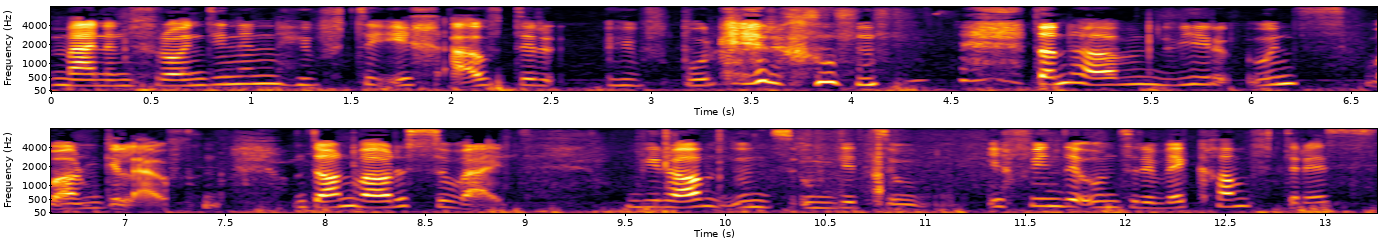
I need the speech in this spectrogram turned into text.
meinen Freundinnen hüpfte ich auf der Hüpfburg herum. Dann haben wir uns warm gelaufen und dann war es soweit. Wir haben uns umgezogen. Ich finde unsere Wettkampfdress,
